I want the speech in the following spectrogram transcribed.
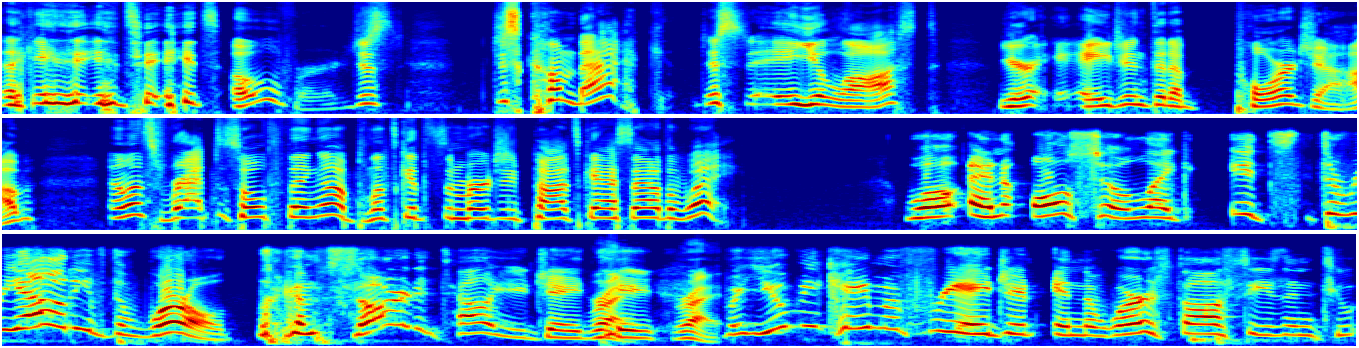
Like it, it's it's over. Just just come back. Just eh, you lost. Your agent did a poor job, and let's wrap this whole thing up. Let's get this emergency podcast out of the way. Well, and also like it's the reality of the world. Like I'm sorry to tell you, JT, Right, right. but you became a free agent in the worst offseason to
